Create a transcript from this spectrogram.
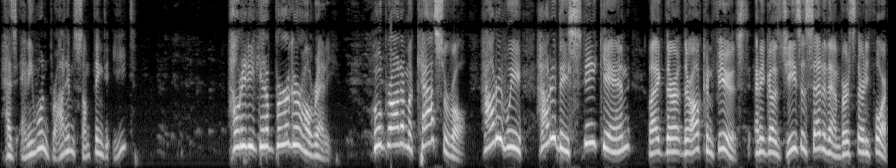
has anyone brought him something to eat? How did he get a burger already? Who brought him a casserole? How did we, how did they sneak in? Like they're, they're all confused. And he goes, Jesus said to them, verse 34,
